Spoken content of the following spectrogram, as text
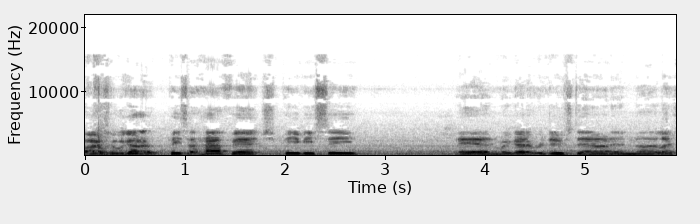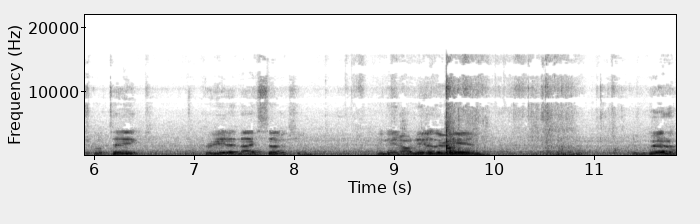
All right, so we got a piece of half inch PVC and we got it reduced down and uh, electrical taped to create a nice suction. And then on the other end, we've got a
